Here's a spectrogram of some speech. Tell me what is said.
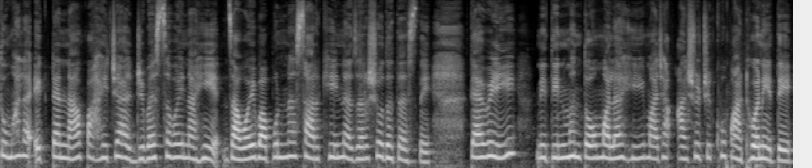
तुम्हाला एकट्यांना पाहायची अजिबात सवय नाही. आहे जावई बापूंना सारखी नजर शोधत असते. त्यावेळी नितीन म्हणतो मलाही माझ्या आशूची खूप आठवण येते.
